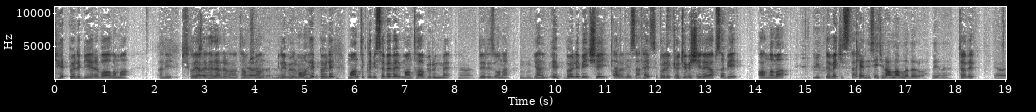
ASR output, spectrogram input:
hep böyle bir yere bağlama. Hani psikolojide Evet. ne derler ona tam Evet, şu an evet, evet. bilemiyorum ama hep böyle mantıklı bir sebebe, mantığa bürünme Evet. deriz ona. Yani hep böyle bir şey arar Herkesin insan. Hep felsefesi böyle kötü bir böyle. şey de yapsa bir anlama yüklemek ister. Kendisi için anlamlıdır o değil mi? Tabii. Evet.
